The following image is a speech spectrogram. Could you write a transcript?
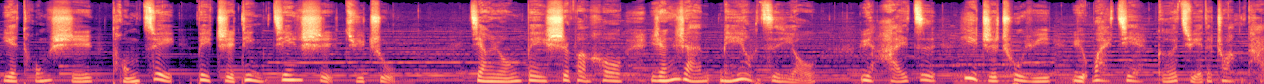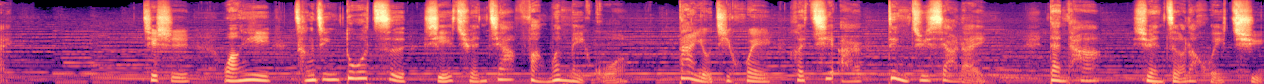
也同时同罪被指定监视居住。蒋蓉被释放后仍然没有自由，与孩子一直处于与外界隔绝的状态。其实，王毅曾经多次携全家访问美国。大有机会和妻儿定居下来，但他选择了回去。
